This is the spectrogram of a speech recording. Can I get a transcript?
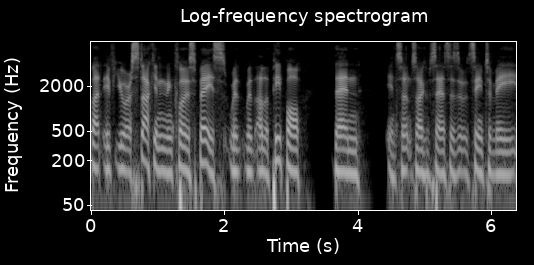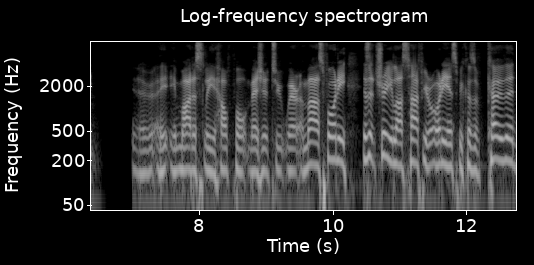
But if you are stuck in an enclosed space with, with other people, then in certain circumstances, it would seem to me you know, a, a modestly helpful measure to wear a mask. 40, is it true you lost half your audience because of COVID?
